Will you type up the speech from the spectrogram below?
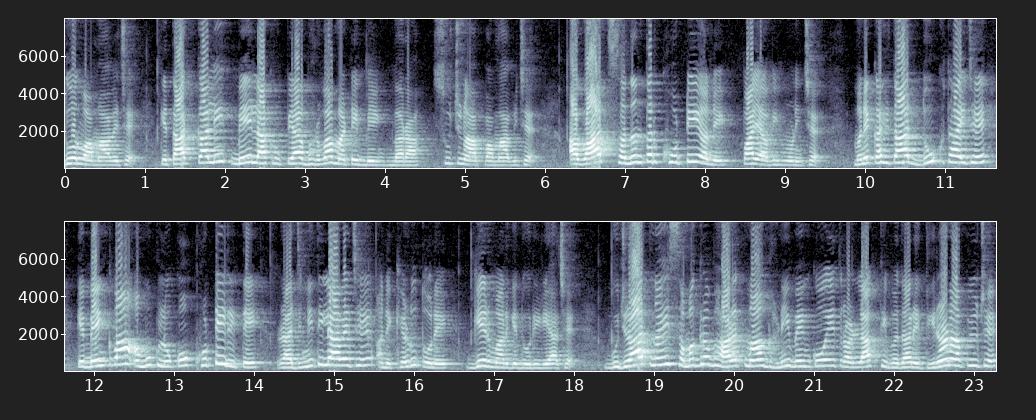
દોરવામાં આવે છે. કે તાત્કાલિક બે લાખ રૂપિયા ભરવા માટે બેંક દ્વારા સૂચના આપવામાં આવી છે. આ વાત સદંતર ખોટી અને પાયાવિહોણી છે. મને કહેતા દુઃખ થાય છે કે બેંકમાં અમુક લોકો ખોટી રીતે રાજનીતિ લાવે છે અને ખેડૂતોને ગેરમાર્ગે દોરી રહ્યા છે. ગુજરાત નહીં, સમગ્ર ભારતમાં ઘણી બેંકોએ ત્રણ લાખથી વધારે ધિરાણ આપ્યું છે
